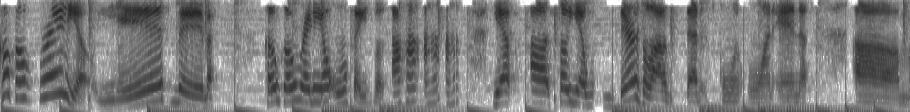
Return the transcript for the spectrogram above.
Koko Radio. Yes, babe. Koko Radio on Facebook. Uh-huh, uh-huh, uh-huh. Yep. Uh, so, yeah, there's a lot of that is going on in um,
